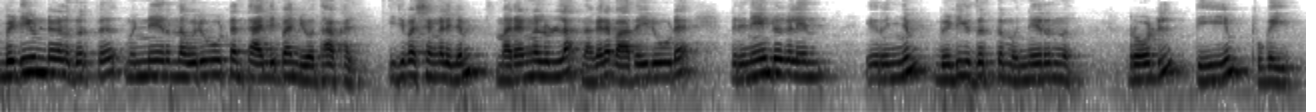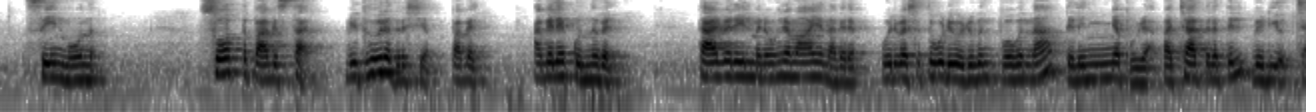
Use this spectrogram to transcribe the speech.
വെടിയുണ്ടകൾ ഉതിർത്ത് മുന്നേറുന്ന ഒരു കൂട്ടം താലിബാൻ യോദ്ധാക്കൾ. ഇരുവശങ്ങളിലും മരങ്ങളുള്ള നഗരപാതയിലൂടെ ഗ്രനേഡുകളെ എറിഞ്ഞും വെടിയുതിർത്ത് മുന്നേറുന്നു റോഡിൽ തീയും പുകയും. സീൻ മൂന്ന് സോത്ത് പാകിസ്ഥാൻ. വിദൂര ദൃശ്യം പകൽ. അകലെ കുന്നുകൾ. താഴ്വരയിൽ മനോഹരമായ നഗരം. ഒരു വശത്തുകൂടി ഒഴുകു പോകുന്ന തെളിഞ്ഞ പുഴ. പശ്ചാത്തലത്തിൽ വെടിയൊച്ച.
